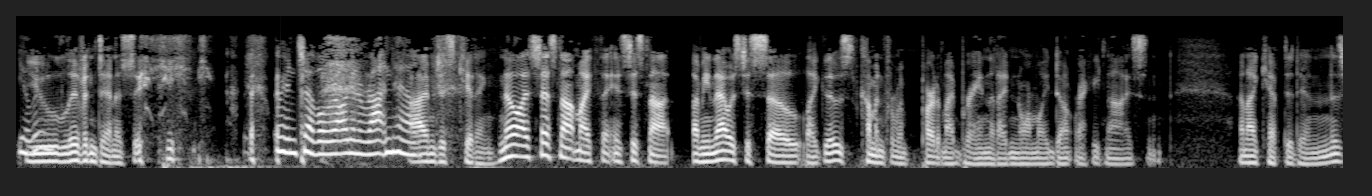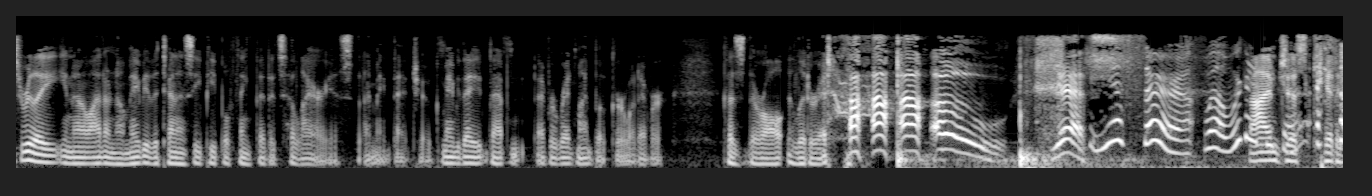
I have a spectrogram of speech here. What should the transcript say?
You you live in Tennessee. We're in trouble. We're all gonna rot in hell. I'm just kidding. No, it's just not my thing. It's just not. I mean, that was just so like it was coming from a part of my brain that I normally don't recognize, and and I kept it in. And it's really, you know, I don't know. Maybe the Tennessee people think that it's hilarious that I made that joke. Maybe they haven't ever read my book or whatever, because they're all illiterate. oh, yes. Yes, sir. Well, we're gonna. I'm take a- just kidding,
